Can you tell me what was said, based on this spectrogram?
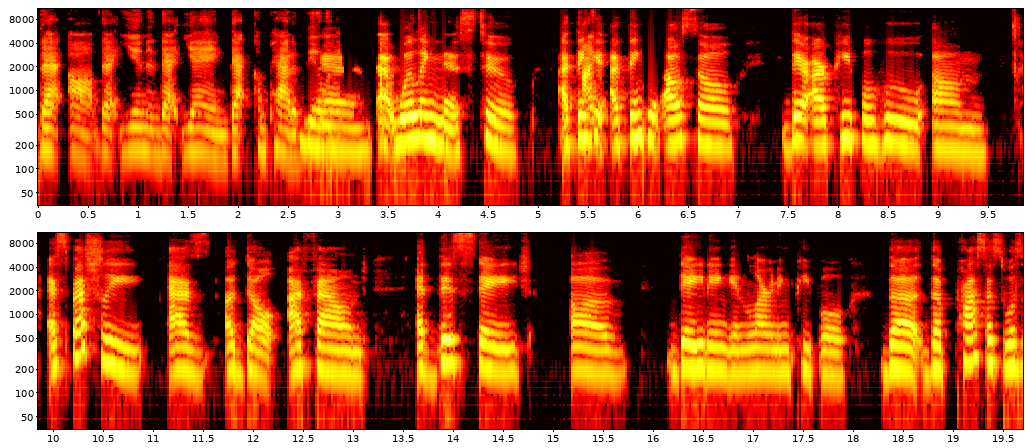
that uh, that yin and that yang, that compatibility, yeah, that willingness too. I think I, it, I think it also there are people who, um, especially as adult, I found at this stage of dating and learning people, the the process was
